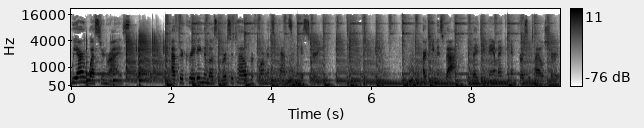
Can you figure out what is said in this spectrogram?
We are Western Rise. After creating the most versatile performance pants in history, our team is back with a dynamic and versatile shirt.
